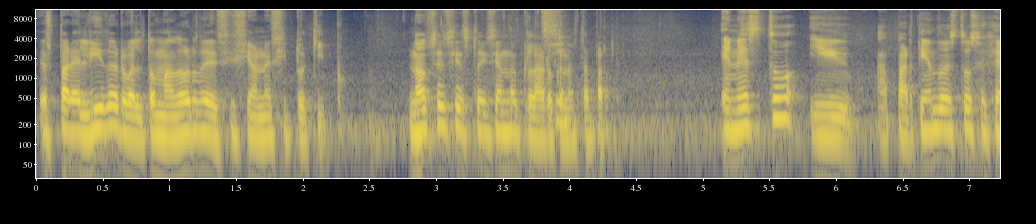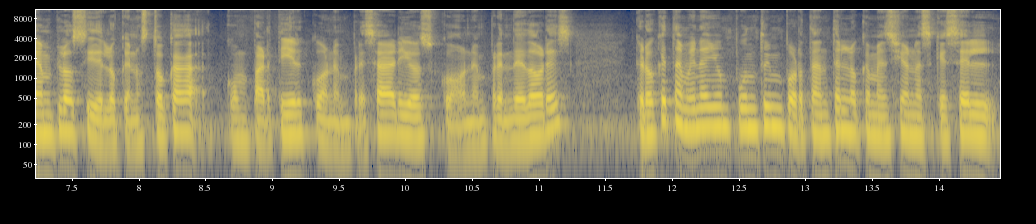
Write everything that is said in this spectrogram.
es para el líder o el tomador de decisiones y tu equipo. No sé si estoy siendo claro con esta parte. En esto y a partir de estos ejemplos y de lo que nos toca compartir con empresarios, con emprendedores, creo que también hay un punto importante en lo que mencionas, que es el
